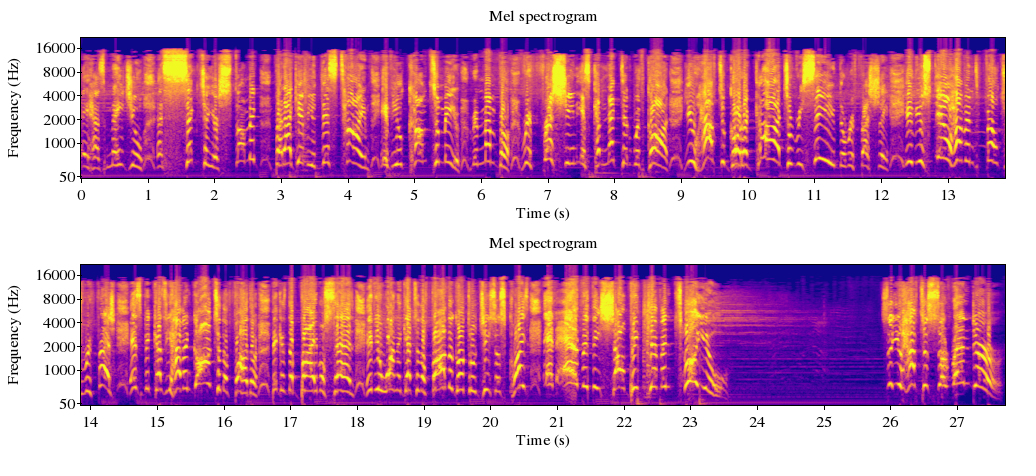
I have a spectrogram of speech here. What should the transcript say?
It has made you sick to your stomach. But I give you this time. If you come to me, remember, refreshing is connected with God. You have to go to God to receive the refreshing. If you still haven't felt refreshed, it's because you haven't gone to the Father. Because the Bible says if you want to get to the Father, go through Jesus Christ, and everything shall be given to you. So you have to surrender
